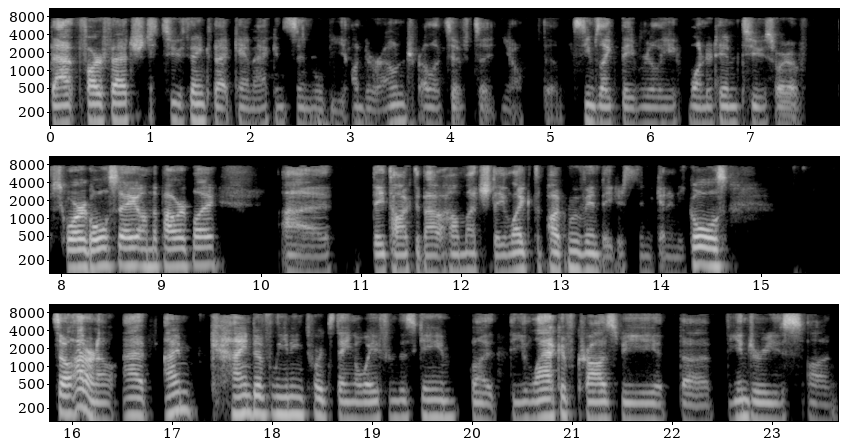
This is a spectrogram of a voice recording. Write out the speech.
that far fetched to think that Cam Atkinson will be underowned relative to you know the seems like they really wanted him to sort of score a goal say on the power play. Uh, they talked about how much they liked the puck movement, they just didn't get any goals. So I don't know. I, I'm kind of leaning towards staying away from this game, but the lack of Crosby, the the injuries on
